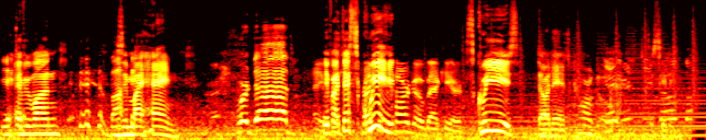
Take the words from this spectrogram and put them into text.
Yeah. everyone is in my hand. We're dead. Hey, If I precious- just precious squeeze- cargo back here. Squeeze. That is cargo. Just kidding.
